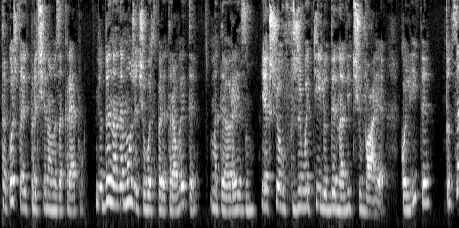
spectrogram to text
Також стають причинами закрепу. Людина не може чогось перетравити, метеоризм. Якщо в животі людина відчуває коліти, то це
